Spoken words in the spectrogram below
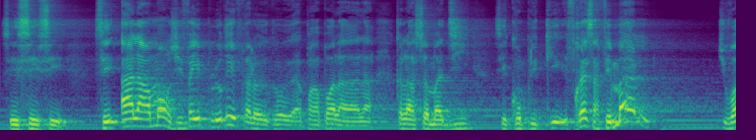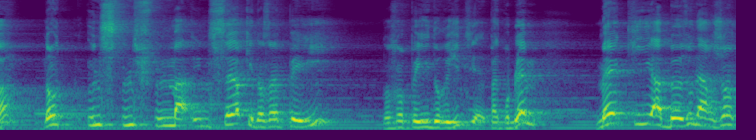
C'est alarmant. J'ai failli pleurer, frère, par rapport à la, quand la soeur m'a dit c'est compliqué. Frère, ça fait mal. Tu vois? Donc, une, une, soeur qui est dans un pays, dans son pays d'origine, pas de problème, mais qui a besoin d'argent,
